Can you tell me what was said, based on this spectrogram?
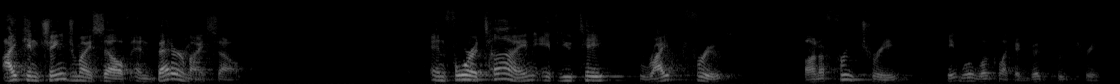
I can change myself and better myself. And for a time, if you tape ripe fruit on a fruit tree, it will look like a good fruit tree.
